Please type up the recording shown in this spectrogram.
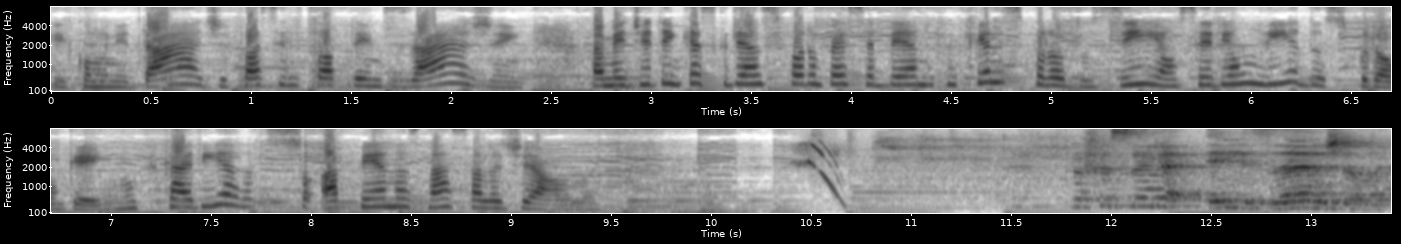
e comunidade facilitou a aprendizagem na medida em que as crianças foram percebendo que o que eles produziam seriam lidos por alguém, não ficaria apenas na sala de aula. Professora Elisângela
